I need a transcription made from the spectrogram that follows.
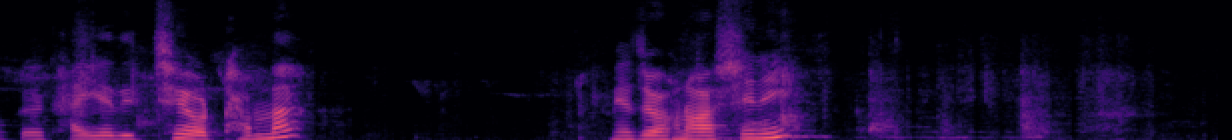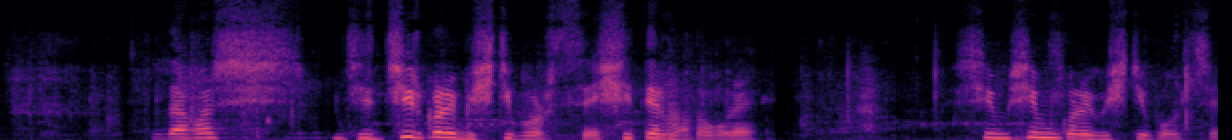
ওকে খাইয়ে দিচ্ছে ওর ঠাম্মা। মেজো এখনও আসেনি। দেখো, ঝিরঝির করে বৃষ্টি পড়ছে, শীতের মতো করে। শিমশিম করে বৃষ্টি পড়ছে।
